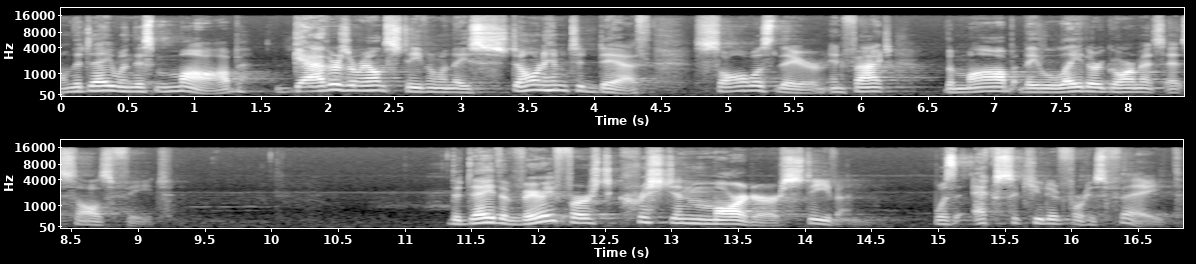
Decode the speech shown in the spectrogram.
on the day when this mob gathers around Stephen, when they stone him to death, Saul was there. In fact, the mob, they lay their garments at Saul's feet. The day the very first Christian martyr, Stephen, was executed for his faith,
